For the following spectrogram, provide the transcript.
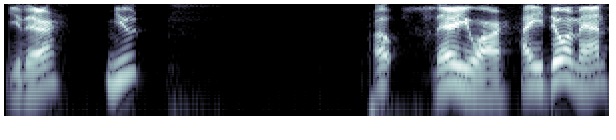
You there? Mute. Oh, there you are. How you doing, man?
